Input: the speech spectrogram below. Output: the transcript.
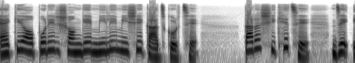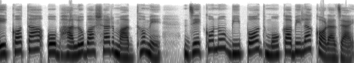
একে অপরের সঙ্গে মিলেমিশে কাজ করছে। তারা শিখেছে যে একতা ও ভালোবাসার মাধ্যমে যে কোনো বিপদ মোকাবিলা করা যায়।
